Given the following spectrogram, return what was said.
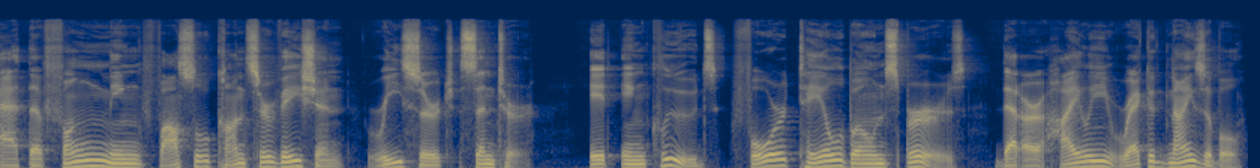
at the Fengning Fossil Conservation Research Center. It includes four tailbone spurs that are highly recognizable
